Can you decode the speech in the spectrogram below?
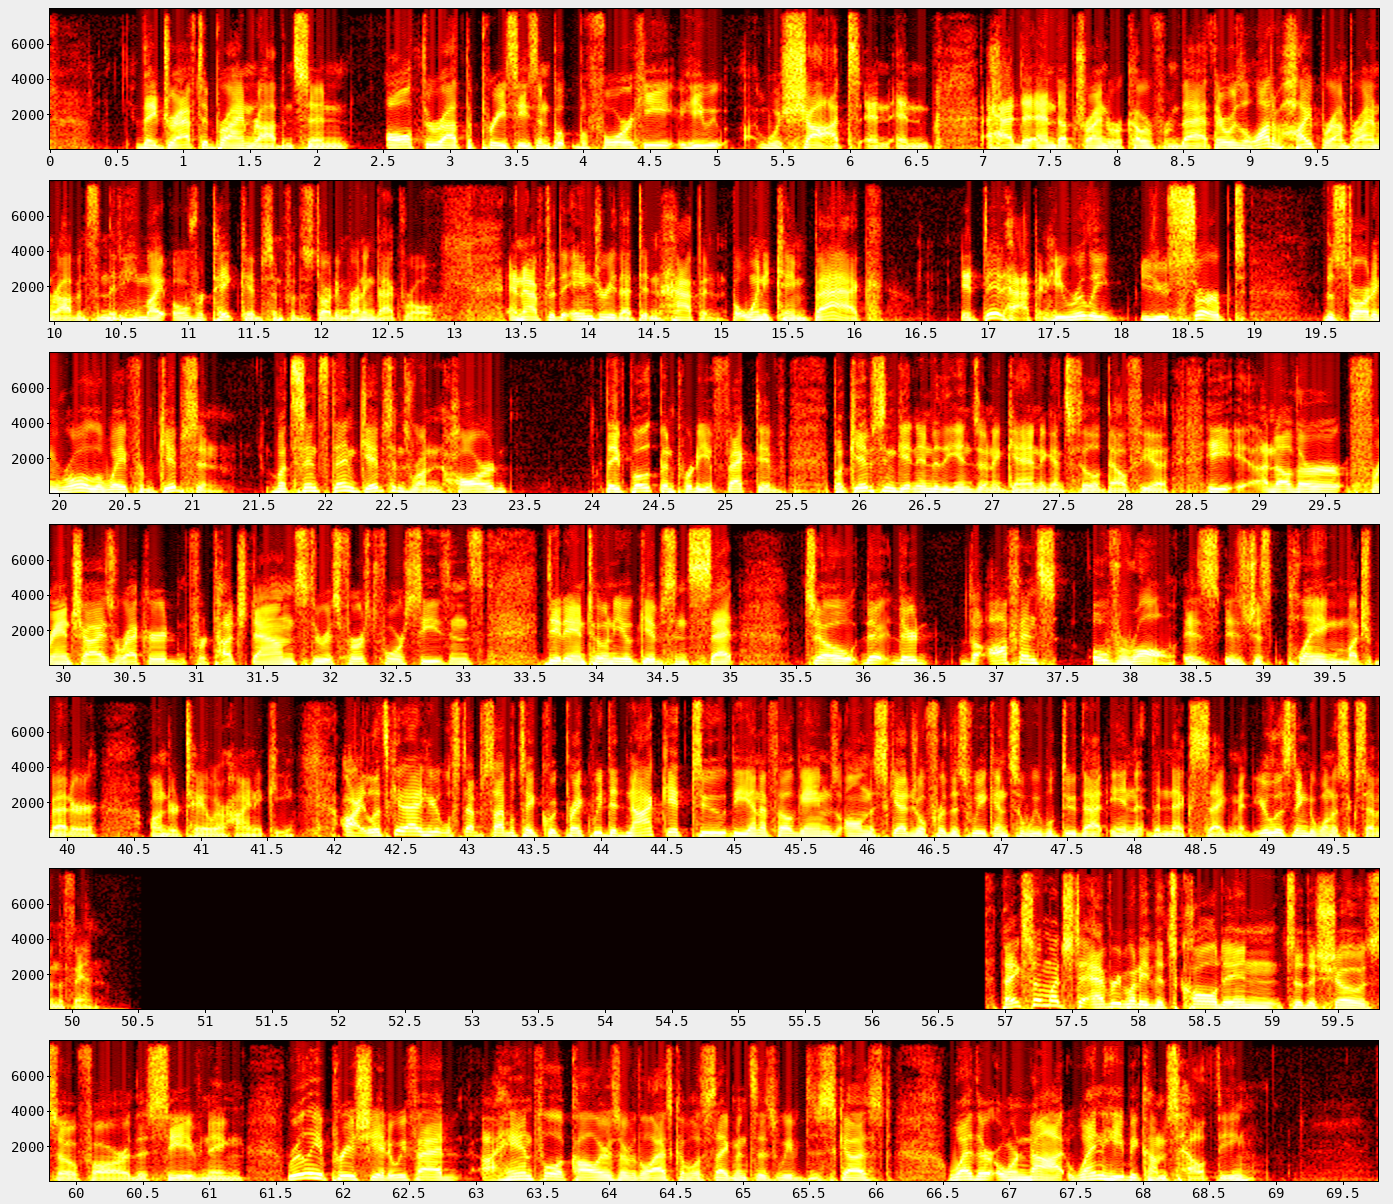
they drafted Brian Robinson all throughout the preseason, but before he he was shot and and had to end up trying to recover from that, there was a lot of hype around Brian Robinson that he might overtake Gibson for the starting running back role. And after the injury, that didn't happen. But when he came back, it did happen. He really usurped the starting role away from Gibson. But since then, Gibson's running hard. They've both been pretty effective, but Gibson getting into the end zone again against Philadelphia. He another franchise record for touchdowns through his first four seasons. Did Antonio Gibson set? So they're, they're the offense overall is is just playing much better under Taylor Heinicke. All right, let's get out of here. We'll step aside. We'll take a quick break. We did not get to the NFL games on the schedule for this weekend, so we will do that in the next segment. You're listening to 1067 The Fan. Thanks so much to everybody that's called in to the shows so far this evening. Really appreciate it. We've had a handful of callers over the last couple of segments as we've discussed whether or not, when he becomes healthy,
